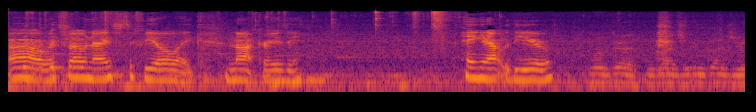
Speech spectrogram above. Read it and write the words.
Oh, it's so nice to feel like not crazy. Hanging out with you. Well, good. I'm glad you. I'm glad you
